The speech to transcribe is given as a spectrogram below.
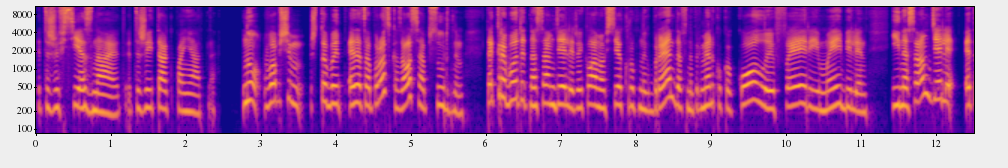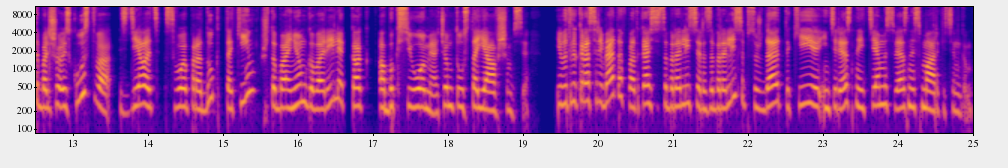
это же все знают, это же и так понятно. Ну, в общем, чтобы этот вопрос казался абсурдным. Так работает на самом деле реклама всех крупных брендов, например, Coca-Cola, Fairy, Maybelline. И на самом деле это большое искусство сделать свой продукт таким, чтобы о нем говорили как об аксиоме, о чем-то устоявшемся. И вот как раз ребята в подкасте «Собрались и разобрались» обсуждают такие интересные темы, связанные с маркетингом.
